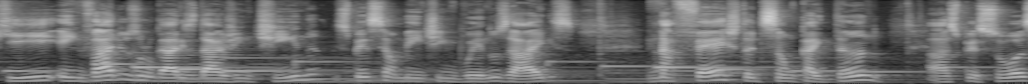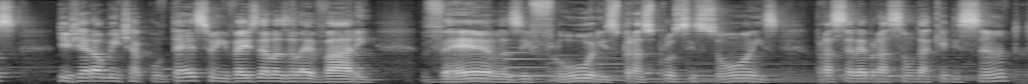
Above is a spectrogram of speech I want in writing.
que em vários lugares da Argentina, especialmente em Buenos Aires, na festa de São Caetano, as pessoas que geralmente acontece, ao invés delas levarem velas e flores para as procissões, para a celebração daquele santo,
